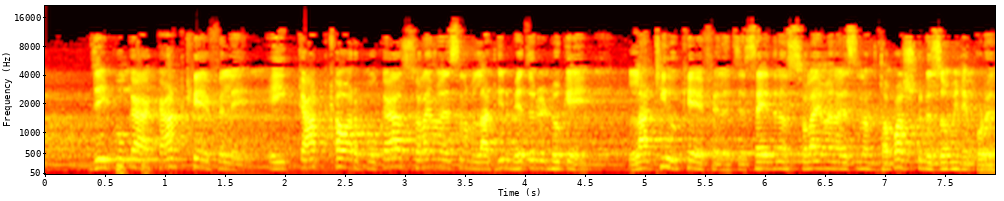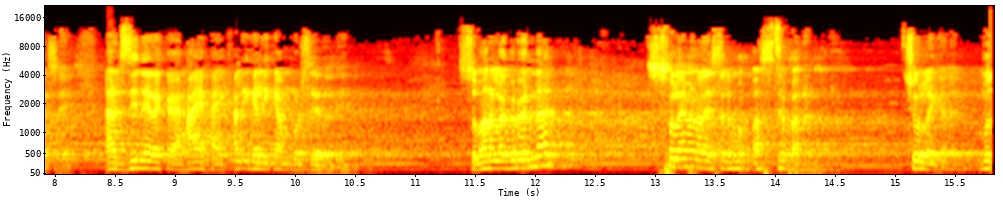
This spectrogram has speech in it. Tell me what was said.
যেই পোকা কাঠ খেয়ে ফেলে, এই কাঠ খাওয়ার পোকা সোলাইম আলাইসালাম লাঠির ভেতরে ঢুকে লাঠিও খেয়ে ফেলেছে। সাইদানা সোলাইমান ইসলাম ধপাস করে জমিনে পড়েছে আর জিনে রেখায় হায় হায়, খালি খালি কাম করছে এতদিন সোমান করবেন না? সোলাইমান আলাইসালাম বাঁচতে পারে না। চলে গেলেন।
